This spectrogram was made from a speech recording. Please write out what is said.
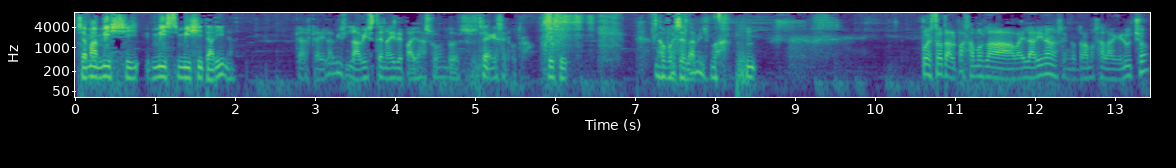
Se llama Mishi, Miss Mishitarina. Claro, es que ahí la, vis- la visten ahí de payaso, entonces tiene que ser otra. Sí, sí. No puede ser la misma. Pues total, pasamos la bailarina, nos encontramos al aguilucho.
